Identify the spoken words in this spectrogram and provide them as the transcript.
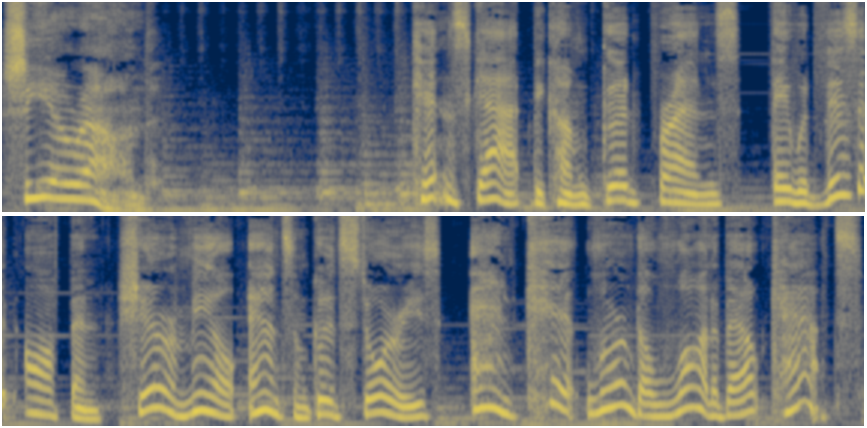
See you around. Kit and Scat become good friends. They would visit often, share a meal and some good stories, and Kit learned a lot about cats.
